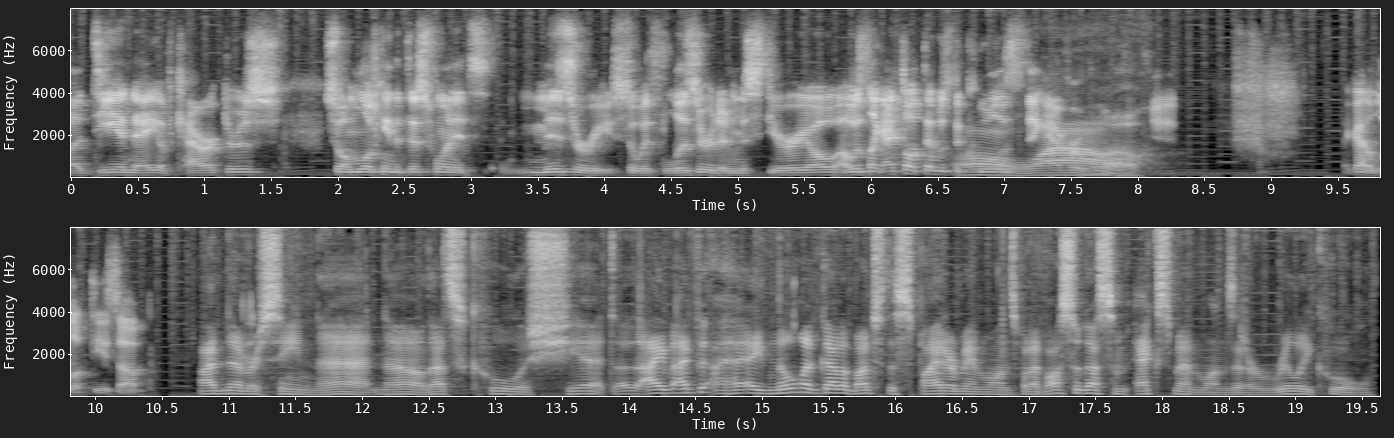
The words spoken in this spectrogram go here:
uh, DNA of characters. So I'm looking at this one. It's Misery. So it's Lizard and Mysterio. I was like, I thought that was the Oh, coolest thing wow. ever. I gotta look these up. I've never seen that. No, that's cool as shit. I've, I've I I know I've got a bunch of the Spider-Man ones, but I've also got some X-Men ones that are really cool.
